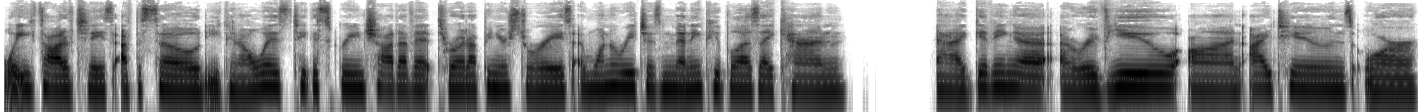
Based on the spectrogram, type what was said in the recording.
what you thought of today's episode. You can always take a screenshot of it, throw it up in your stories. I want to reach as many people as I can. Uh, giving a, a review on iTunes or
